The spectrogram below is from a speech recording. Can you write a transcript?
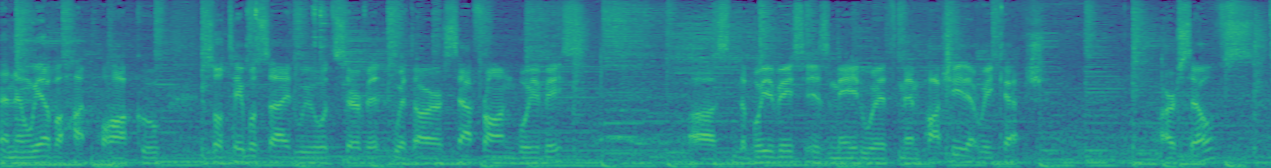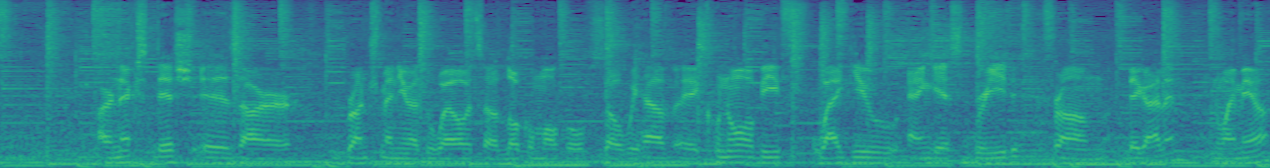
And then we have a hot pohaku. So tableside, we would serve it with our saffron bouillabaisse. Uh, the bouillabaisse is made with menpachi that we catch ourselves. Our next dish is our brunch menu as well. It's a loco moco. So we have a Kunoa beef Wagyu Angus breed from Big Island in Waimea.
